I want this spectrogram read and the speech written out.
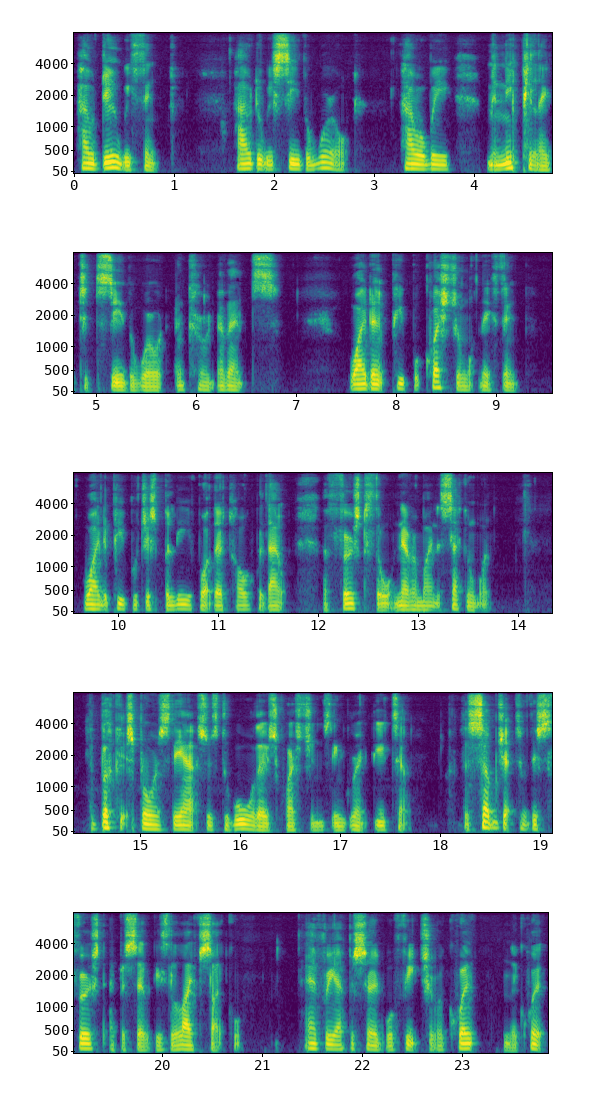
How do we think? How do we see the world? How are we manipulated to see the world and current events? Why don't people question what they think? Why do people just believe what they're told without a first thought, never mind a second one? The book explores the answers to all those questions in great detail. The subject of this first episode is life cycle. Every episode will feature a quote, and the quote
